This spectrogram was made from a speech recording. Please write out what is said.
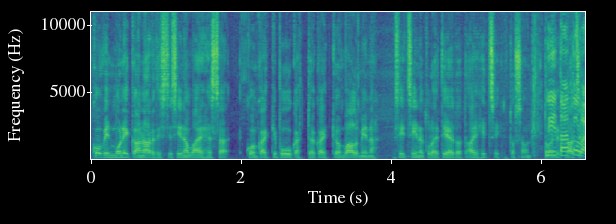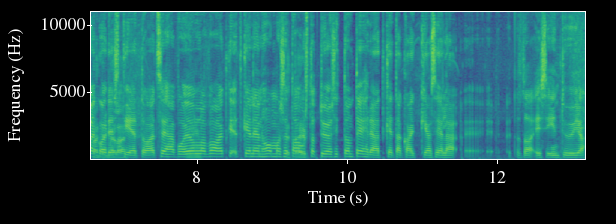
kovin monikaan artisti siinä vaiheessa, kun on kaikki puukattu ja kaikki on valmiina. Ja sitten siinä tulee tietoa, että ai hitsi, tuossa on Niin, tai tuleeko edes tietoa? Että sehän voi niin. olla vaan, että kenen homma se taustatyö sitten on tehdä, että ketä kaikkia siellä tota, esiintyy ja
